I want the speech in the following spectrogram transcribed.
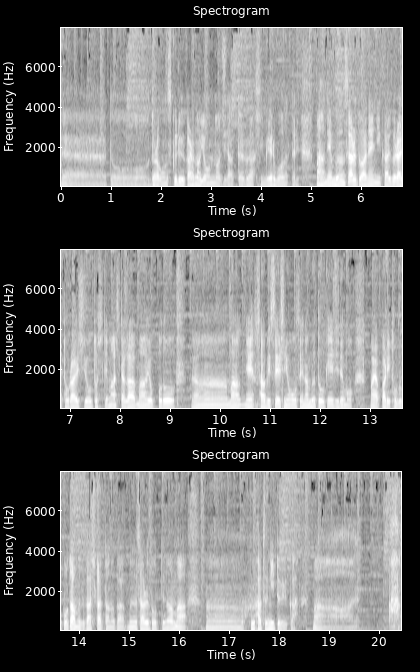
えーと、ドラゴンスクリューからの4の字だったり、フラッシングエルボーだったり、まあね、ムーンサルトはね、2回ぐらいトライしようとしてましたが、まあ、よっぽど、まあね、サービス精神旺盛な武藤刑事でも、まあ、やっぱり飛ぶことは難しかったのか、ムーンサルトっていうのは、まあ、不発にというか、まあ、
